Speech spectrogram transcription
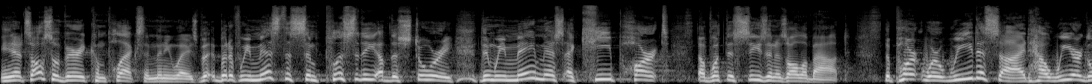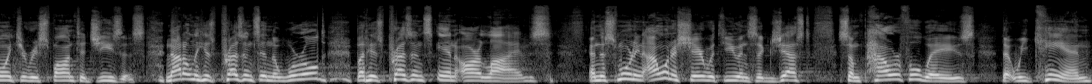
And yet it's also very complex in many ways. But, but if we miss the simplicity of the story, then we may miss a key part of what this season is all about. The part where we decide how we are going to respond to Jesus. Not only his presence in the world, but his presence in our lives. And this morning, I want to share with you and suggest some powerful ways that we can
